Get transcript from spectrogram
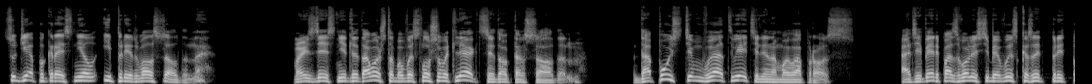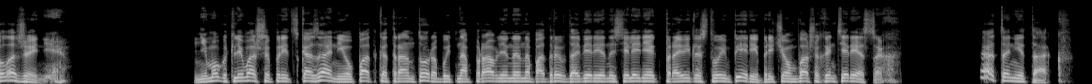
Судья покраснел и прервал Салдена. «Мы здесь не для того, чтобы выслушивать лекции, доктор Салден. Допустим, вы ответили на мой вопрос. А теперь позволю себе высказать предположение. Не могут ли ваши предсказания упадка Трантора быть направлены на подрыв доверия населения к правительству империи, причем в ваших интересах? Это не так.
